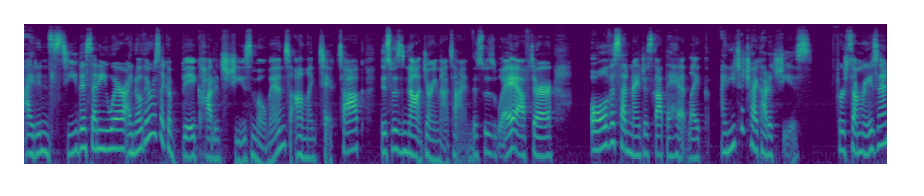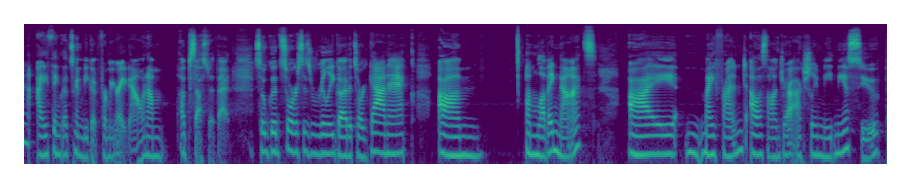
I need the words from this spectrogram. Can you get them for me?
I didn't see this anywhere. I know there was like a big cottage cheese moment on like TikTok. This was not during that time. This was way after. All of a sudden, I just got the hit like, I need to try cottage cheese. For some reason, I think that's going to be good for me right now. And I'm obsessed with it. So, Good Source is really good. It's organic. Um, I'm loving that. I, my friend Alessandra actually made me a soup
